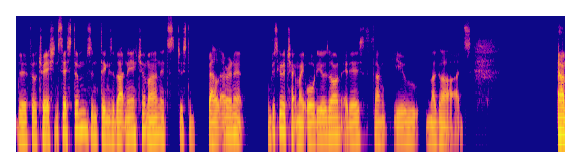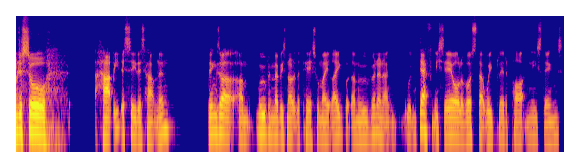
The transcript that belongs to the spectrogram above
the filtration systems and things of that nature, man. It's just a belter in it. I'm just going to check my audio's on. It is. Thank you, my gods. I'm just so happy to see this happening. Things are moving. Maybe it's not at the pace we might like, but they're moving. And I, we can definitely say, all of us, that we played a part in these things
